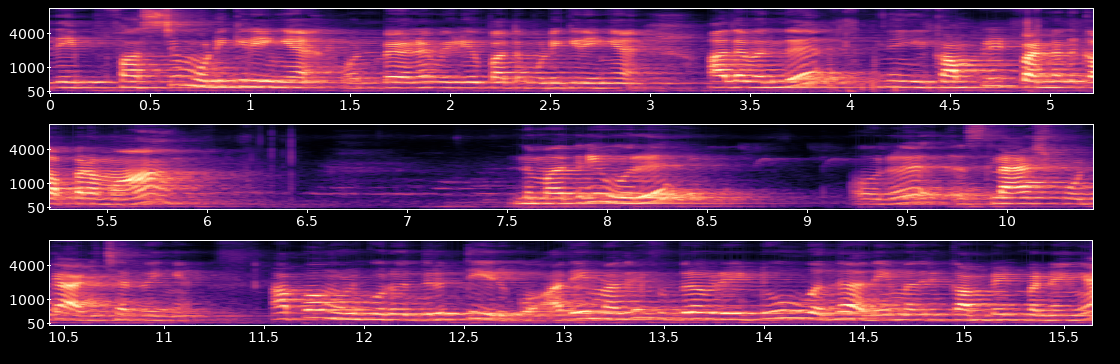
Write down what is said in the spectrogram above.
இதை ஃபஸ்ட்டு முடிக்கிறீங்க. ஒன் பை ஒன்னாக வீடியோ பார்த்து முடிக்கிறீங்க. அதை வந்து நீங்கள் கம்ப்ளீட் பண்ணதுக்கப்புறமா இந்த மாதிரி ஒரு ஒரு ஸ்லாஷ் போட்டு அடிச்சிடுறீங்க. அப்போ உங்களுக்கு ஒரு திருப்தி இருக்கும். அதே மாதிரி பிப்ரவரி டூ வந்து அதே மாதிரி கம்ப்ளீட் பண்ணீங்க.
